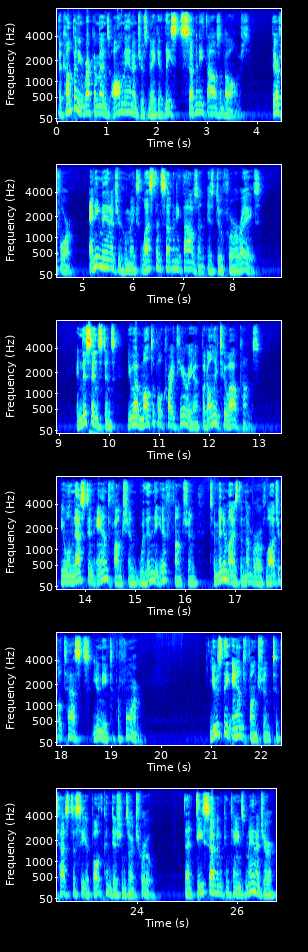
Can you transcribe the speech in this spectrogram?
The company recommends all managers make at least $70,000. Therefore, any manager who makes less than 70,000 is due for a raise. In this instance, you have multiple criteria but only two outcomes. You will nest an AND function within the IF function to minimize the number of logical tests you need to perform. Use the AND function to test to see if both conditions are true, that D7 contains manager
